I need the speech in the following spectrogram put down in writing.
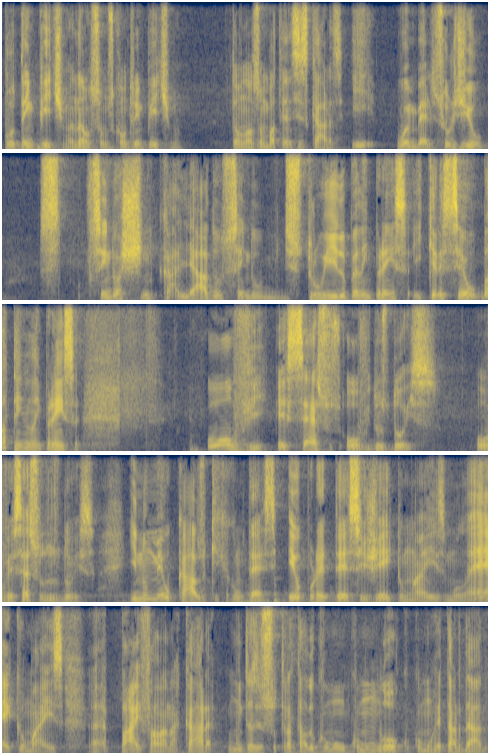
Puta, impeachment. Não, somos contra o impeachment. Então nós vamos bater nesses caras. E o MBL surgiu sendo achincalhado, sendo destruído pela imprensa. E cresceu batendo na imprensa. Houve excessos? Houve dos dois houve excesso dos dois. E no meu caso, o que, que acontece? Eu, por ter esse jeito mais moleque, ou mais é, pai falar na cara, muitas vezes sou tratado como um, como um louco, como um retardado.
